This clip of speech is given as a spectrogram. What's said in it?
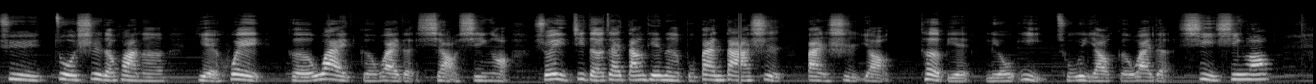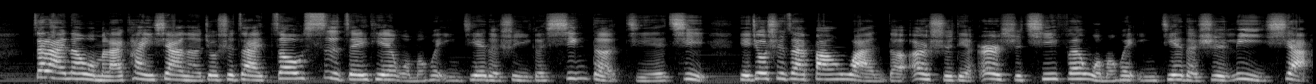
去做事的话呢，也会格外格外的小心哦。所以记得在当天呢，不办大事，办事要特别留意，处理要格外的细心哦。再来呢，我们来看一下呢，就是在周四这一天，我们会迎接的是一个新的节气，也就是在傍晚的二十点二十七分，我们会迎接的是立夏。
